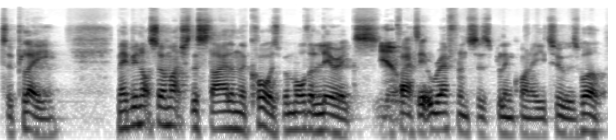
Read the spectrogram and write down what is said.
to play. Maybe not so much the style and the chords, but more the lyrics. Yeah. In fact, it references Blink 182 as well.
